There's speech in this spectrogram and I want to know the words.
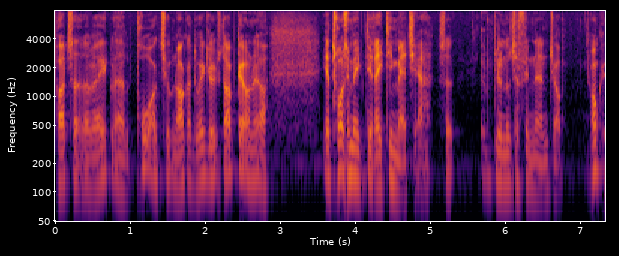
påtaget dig, du har ikke været proaktiv nok, og du har ikke løst opgaverne, og jeg tror simpelthen ikke, det rigtige match er, så jeg bliver nødt til at finde en anden job. Okay.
